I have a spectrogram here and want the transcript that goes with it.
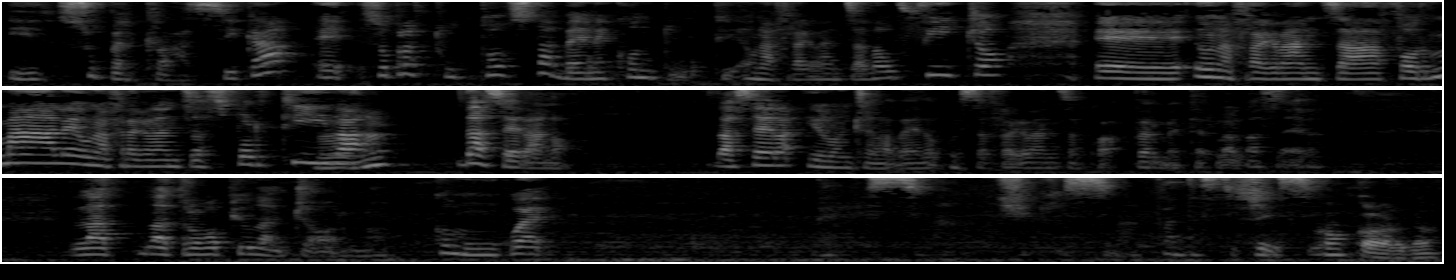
eh, super classica e soprattutto sta bene con tutti, è una fragranza da ufficio, eh, è una fragranza formale, è una fragranza sportiva, Mhm. da sera no. Da sera io non ce la vedo questa fragranza qua per metterla alla sera. la, la trovo più da giorno. Comunque, bellissima, chicissima, Sì, fantasticissima. concordo.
